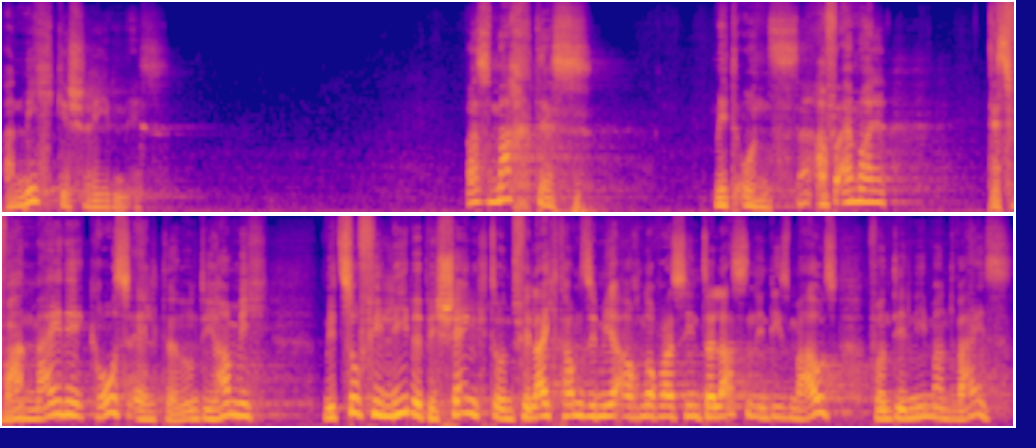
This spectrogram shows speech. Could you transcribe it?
an mich geschrieben ist. Was macht es mit uns? Auf einmal, das waren meine Großeltern und die haben mich mit so viel Liebe beschenkt und vielleicht haben sie mir auch noch was hinterlassen in diesem Haus, von dem niemand weiß.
